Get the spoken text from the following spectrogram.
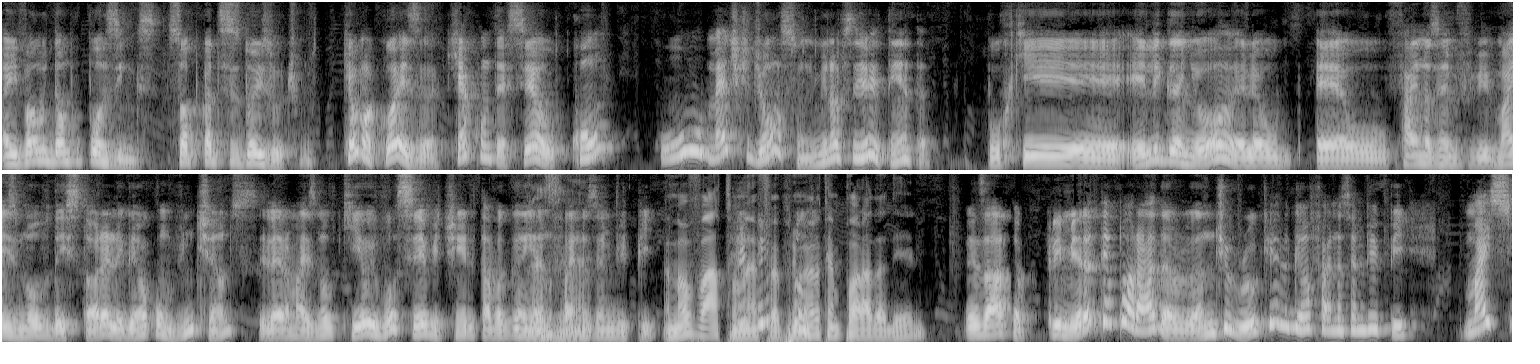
Aí vão e dão pro Porzingis, só por causa desses dois últimos. Que é uma coisa que aconteceu com o Magic Johnson em 1980. Porque ele ganhou, ele é o, é o Finals MVP mais novo da história, ele ganhou com 20 anos. Ele era mais novo que eu e você, Vitinho, ele tava ganhando o é. Finals MVP. É novato, né? Foi a primeira temporada dele. Exato, primeira temporada, ano de rookie, ele ganhou o Finals MVP. Mas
